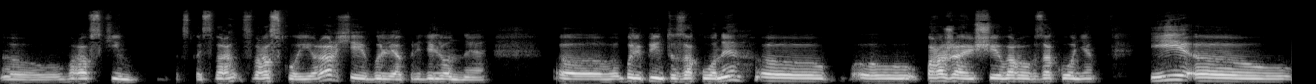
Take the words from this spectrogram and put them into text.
воровским, так сказать, с воровской иерархией, были определенные, были приняты законы поражающие воров в законе. И э,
